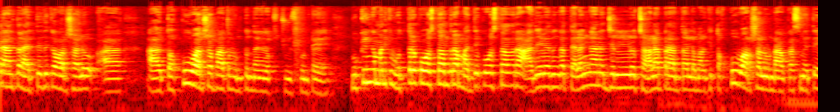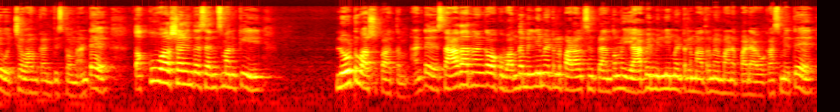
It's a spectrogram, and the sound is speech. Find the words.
ప్రాంతాలు అత్యధిక వర్షాలు తక్కువ వర్షపాతం ఉంటుందనేది ఒకటి చూసుకుంటే ముఖ్యంగా మనకి ఉత్తర కోస్తాంధ్ర మధ్య కోస్తాంధ్ర అదేవిధంగా తెలంగాణ జిల్లాలో చాలా ప్రాంతాల్లో మనకి తక్కువ వర్షాలు ఉండే అవకాశం అయితే వచ్చే వారం కనిపిస్తుంది. అంటే తక్కువ వర్షాలు ఇన్ ద సెన్స్ మనకి లోటు వర్షపాతం అంటే సాధారణంగా ఒక వంద మిల్లీమీటర్లు పడాల్సిన ప్రాంతంలో యాభై మిల్లీమీటర్లు మాత్రమే మన పడే అవకాశం అయితే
